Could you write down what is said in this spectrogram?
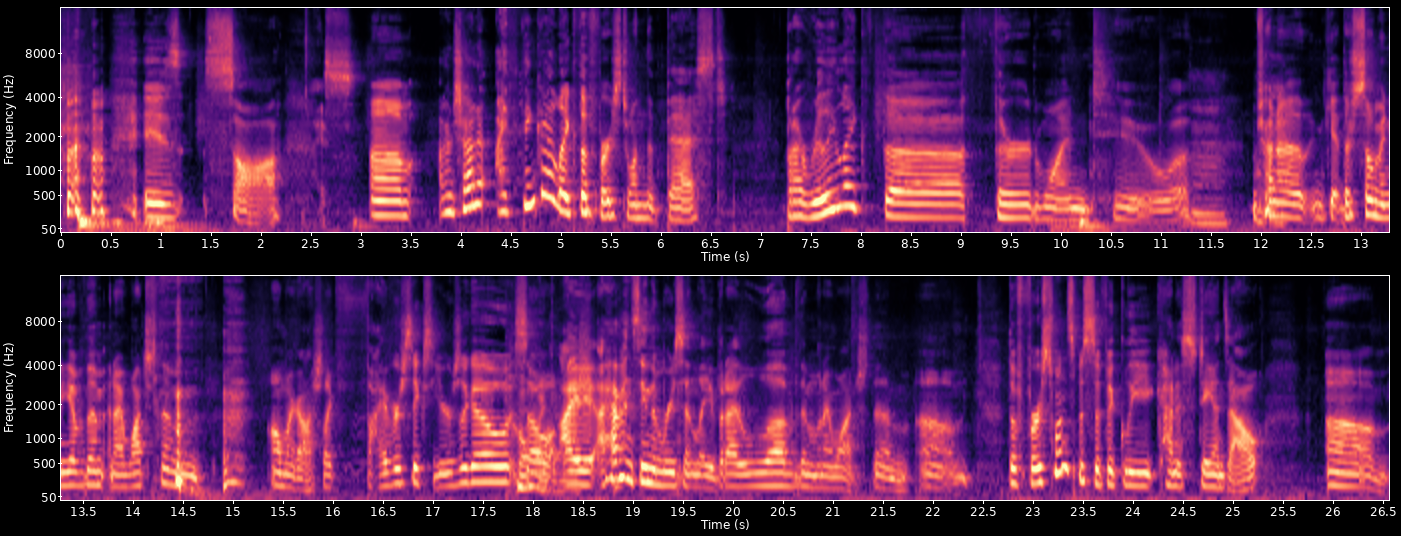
is Saw. Nice. Um, I'm trying to. I think I like the first one the best, but I really like the third one too. I'm trying to get. There's so many of them, and I watched them. oh my gosh, like five or six years ago. my so. I I haven't seen them recently, but I loved them when I watched them. Um, the first one specifically kind of stands out. Um,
